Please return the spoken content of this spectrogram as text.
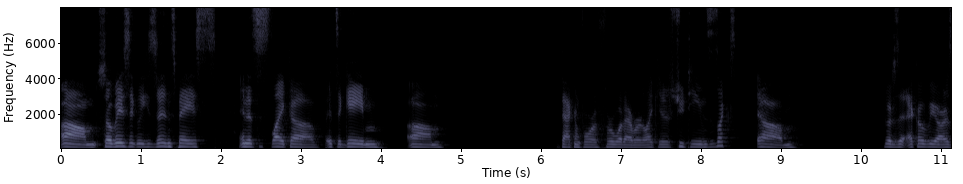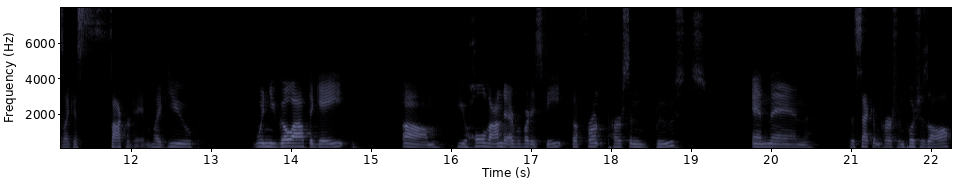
Um, so basically he's in space and it's just like a it's a game um back and forth or whatever. Like there's two teams. It's like um what is it? Echo VR is like a soccer game. Like you when you go out the gate, um, you hold on to everybody's feet, the front person boosts, and then the second person pushes off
